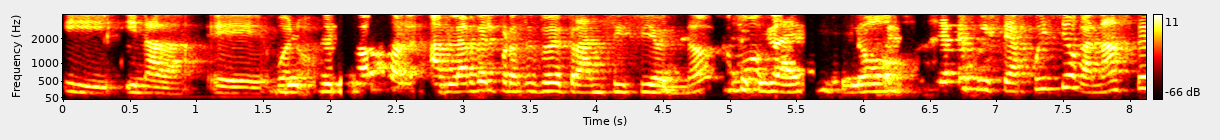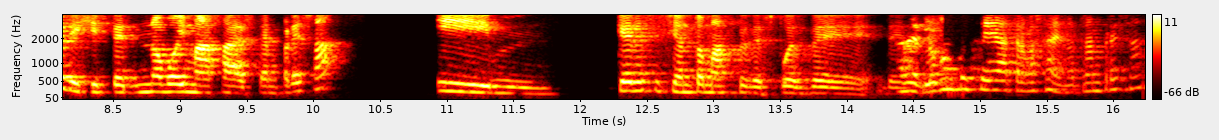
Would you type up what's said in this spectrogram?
Y, nada, eh, bueno, vamos a hablar del proceso de transición, ¿no? ya te fuiste a juicio, ganaste, dijiste, no voy más a esta empresa. ¿Y qué decisión tomaste después de, de A ver, luego empecé a trabajar en otra empresa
